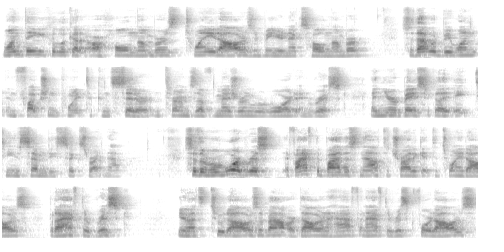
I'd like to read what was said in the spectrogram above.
one thing you could look at are whole numbers. $20 would be your next whole number. So that would be one inflection point to consider in terms of measuring reward and risk. And you're basically at 1876 right now. So the reward risk, if I have to buy this now to try to get to $20, but I have to risk, you know, that's $2 about or dollar and a half, and I have to risk $4, it's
